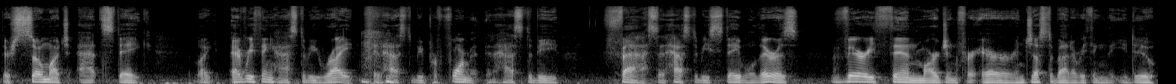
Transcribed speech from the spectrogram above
there's so much at stake. Like everything has to be right. It has to be performant. It has to be fast. It has to be stable. There is very thin margin for error in just about everything that you do.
